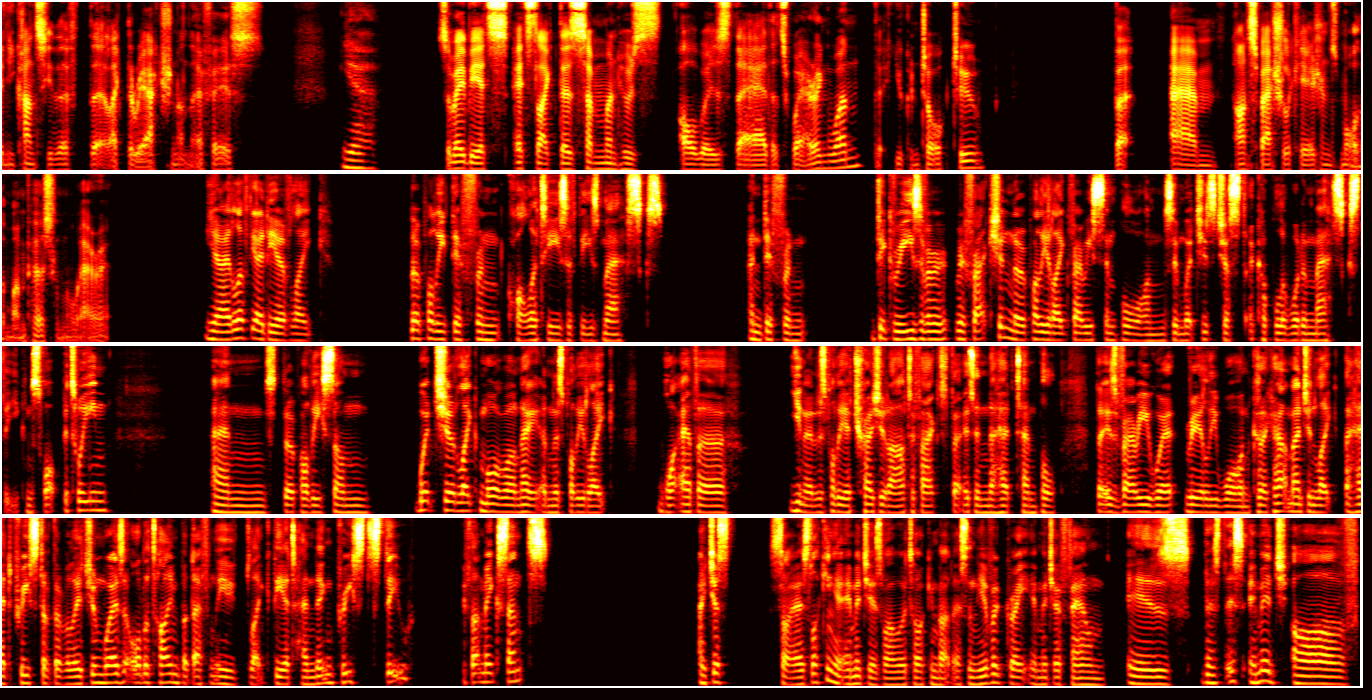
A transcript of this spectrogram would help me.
then you can't see the, the like the reaction on their face. Yeah. So maybe it's it's like there's someone who's always there that's wearing one that you can talk to. But um on special occasions more than one person will wear it. Yeah, I love the idea of like there are probably different qualities of these masks and different degrees of re- refraction. There are probably like very simple ones in which it's just a couple of wooden masks that you can swap between. And there are probably some which are like more ornate, and there's probably like whatever, you know, there's probably a treasured artifact that is in the head temple that is very we- really worn. Because I can't imagine like the head priest of the religion wears it all the time, but definitely like the attending priests do if that makes sense. I just sorry, I was looking at images while we were talking about this, and the other great image I found is there's this image of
